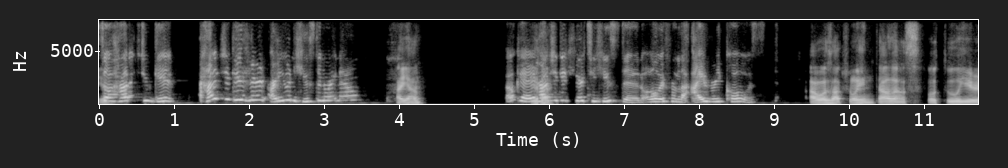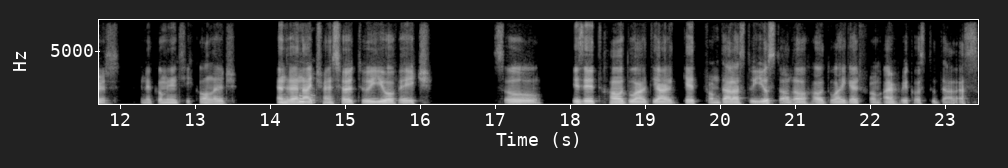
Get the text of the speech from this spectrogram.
So how did you get how did you get here? Are you in Houston right now? I am. Okay, how Yeah. did you get here to Houston all the way from the Ivory Coast? I was actually in Dallas for two years in a community college, and then I Mhm. transferred to U of H. So, is it how do I, do I get from Dallas to Houston, or how do I get from Ivory Coast to Dallas?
